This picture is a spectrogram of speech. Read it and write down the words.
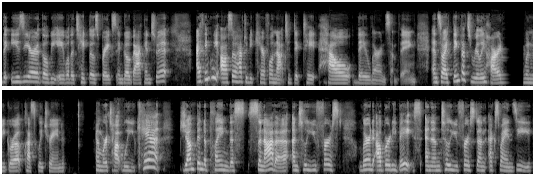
the easier they'll be able to take those breaks and go back into it. I think we also have to be careful not to dictate how they learn something. And so I think that's really hard when we grow up classically trained and we're taught, well, you can't jump into playing this sonata until you first learned Alberti bass and until you first done X, Y, and Z,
